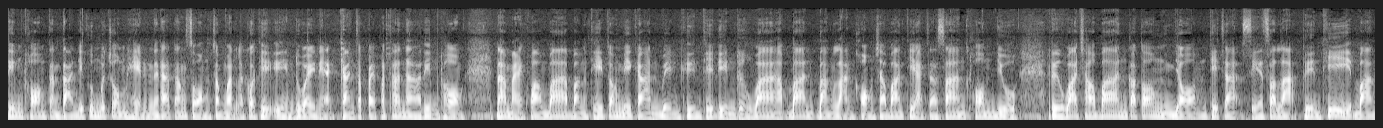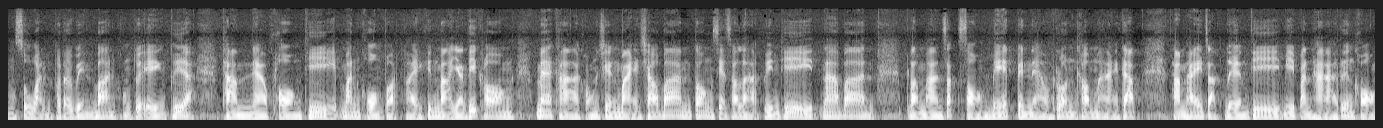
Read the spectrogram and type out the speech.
ริมคลองต่างๆ ที่คุณผู้ชมเห็นนะครับทั้งสองจังหวัดแล้วก็ที่อื่นด้วยเนี่ยการจะไปพัฒนาริมคลองนั่นหมายความว่าบางทีต้องมีการเวนคืนที่ดิน หรือว่าบ้านบางหลังของชาวบ้านที่อาจจะสร้างคล่อมอยู่ หรือว่าชาวบ้านก็ต้องยอมที่จะเสียสละพื้นที่บางส่วนบริเวณบ้านของตัวเองเพื่อทำแนวคลองที่มั่นคงปลอดภัยขึ้นมา อย่างที่คลองแม่ข่าของเชียงใหม่ชาวบ้านต้องเสียสละพื้นที่หน้าบ้านประมาณสัก 2 เมตร เป็นแนวร่นเข้ามาครับทำให้จากเดิมที่มีปัญหาเรื่องของ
